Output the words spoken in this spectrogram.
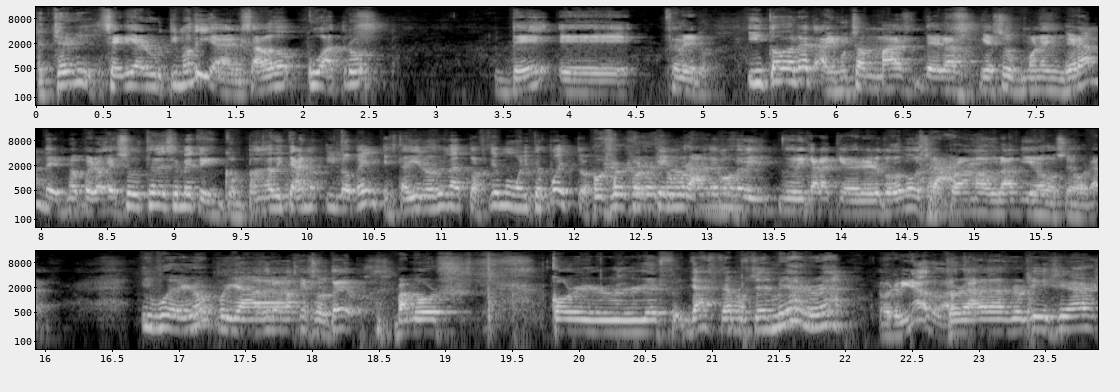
El Cherry. Sería el último día, el sábado 4 de eh, febrero. Y todo el resto, hay muchas más de las que se suponen grandes, ¿no? Pero eso ustedes se meten con Paja Gitano y lo ven, está lleno de una actuación muy bonito puesto. Pues eso porque no podemos dedicar aquí a leer todo porque no, el Claro. programa dura 10 o 12 horas. Y bueno, pues No dura más ya. que el sorteo. Vamos con. el- Ya estamos terminando, ¿ya? Olvidado. Todas las noticias.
